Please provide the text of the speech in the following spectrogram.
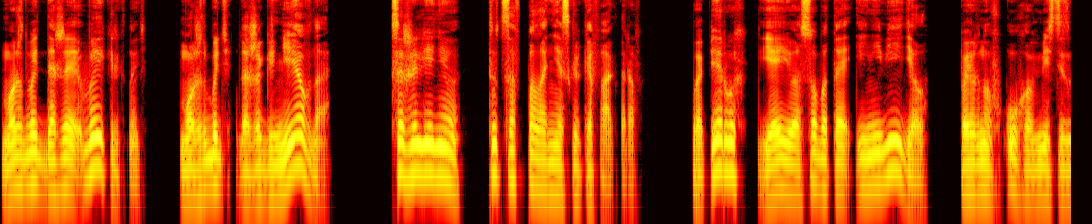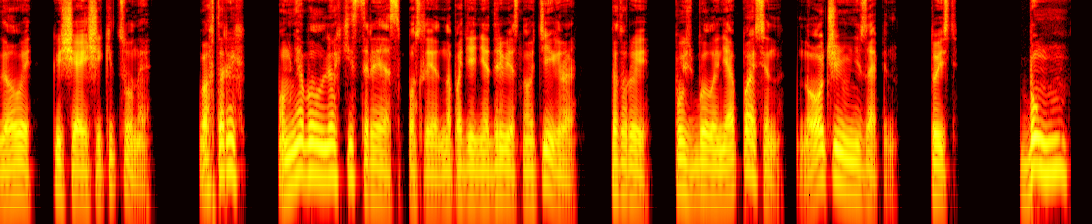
Может быть, даже выкрикнуть. Может быть, даже гневно. К сожалению, тут совпало несколько факторов. Во-первых, я ее особо-то и не видел, повернув ухо вместе с головой к вещающей кицуны. Во-вторых, у меня был легкий стресс после нападения древесного тигра, который, пусть был и не опасен, но очень внезапен. То есть бум!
